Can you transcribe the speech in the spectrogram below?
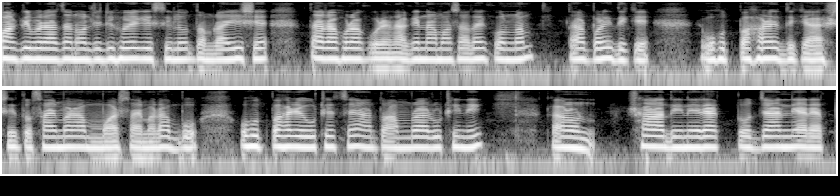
মাগরিবের আজান অলরেডি হয়ে গেছিল। তো আমরা এসে তাড়াহুড়া করে আগে নামাজ আদায় করলাম, তারপরে এদিকে উহুদ পাহাড়ের দিকে আসছি। তো সাইমার আম্মু আর সাইমার আব্বু উহুদ পাহাড়ে উঠেছে, আর তো আমরা আর উঠিনি। কারণ সারাদিনের এত জার্নি আর এত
